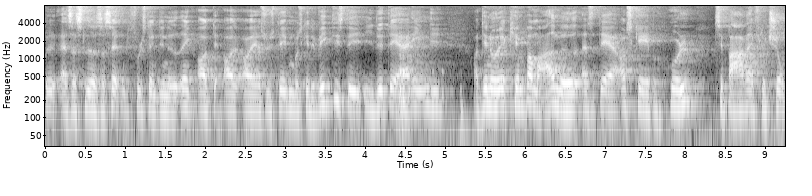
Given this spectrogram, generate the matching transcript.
øh, altså slider sig selv fuldstændig ned. Ikke? Og, det, og, og jeg synes, det er måske det vigtigste i det, det er egentlig, og det er noget, jeg kæmper meget med, altså det er at skabe hul til bare refleksion.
